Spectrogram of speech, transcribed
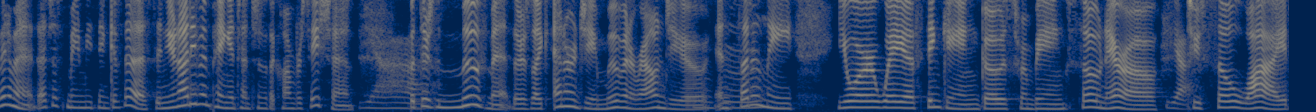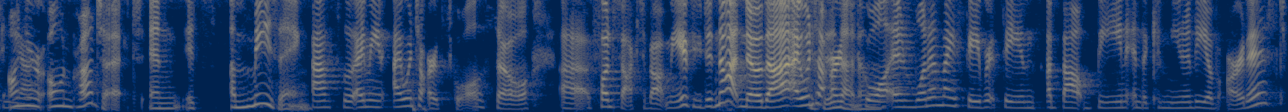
wait a minute, that just made me think of this. And you're not even paying attention to the conversation Yeah. but there's movement there's like energy moving around you and Mhm. suddenly your way of thinking goes from being so narrow Yes. to so wide on your own project and it's amazing Absolutely. I mean, I went to art school. So, uh, fun fact about me if you did not know that, I went I to art school. And one of my favorite things about being in the community of artists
